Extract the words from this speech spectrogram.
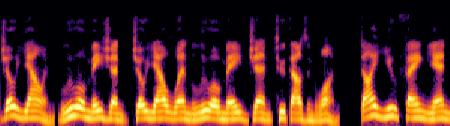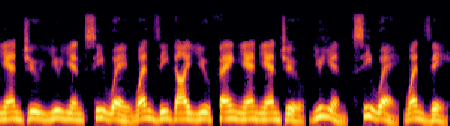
Zhou Yaoan, Luo Meizhen, Zhou Yao Wen Luo Mei Zhen 2001. Dai Yu Fang Yan Yan Ju Yu Yin Si Wei Wen Zi Dai Yu Fang Yan Yan Ju, Yu Yin, Si Wei, Wen Zi.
